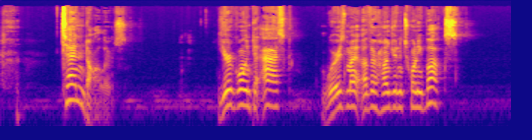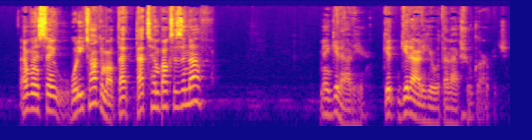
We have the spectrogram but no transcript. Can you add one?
ten dollars, you're going to ask, where's my other hundred and twenty bucks? I'm gonna say, what are you talking about? That that ten bucks is enough. Man, get out of here. Get get out of here with that actual garbage.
